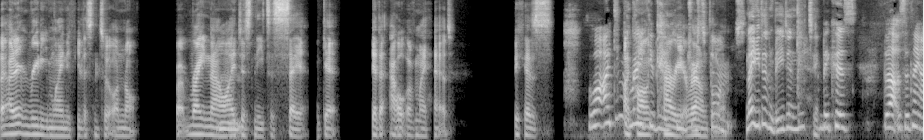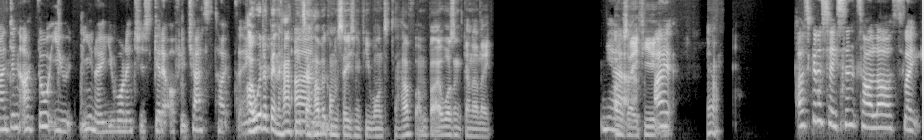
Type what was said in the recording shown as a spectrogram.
Like, I don't really mind if you listen to it or not, but right now I Mm. just need to say it and get get it out of my head because Well, I didn't I really can't give you carry a it huge around anymore. response no, you didn't, but you didn't need to. because but that was the thing. I didn't. I thought you, you know, you wanted to just get it off your chest type thing. I would have been happy to have a Um, conversation if you wanted to have one, but I wasn't gonna like. Yeah. I was like, if you, I yeah. I was gonna say since our last like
